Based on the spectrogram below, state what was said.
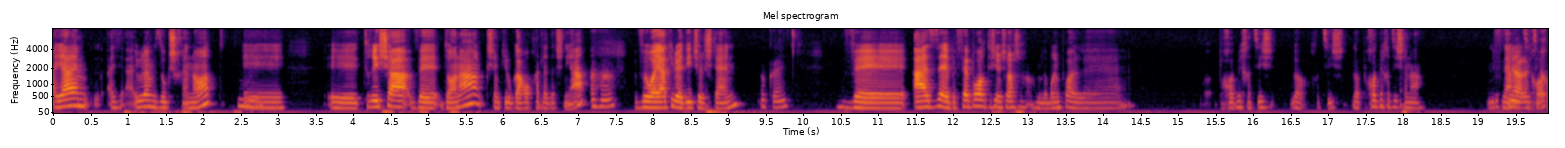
היה להם, היו להם זוג שכנות, אה, טרישה ודונה, כשהם כאילו גרו אחת ליד השנייה, אהה, והוא היה כאילו ידיד של שתיהן. אוקיי. ואז אה, בפברואר 93, אנחנו מדברים פה על אה, פחות מחצי, לא, חצי, לא, פחות מחצי שנה לפני הרציחות.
